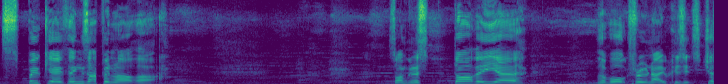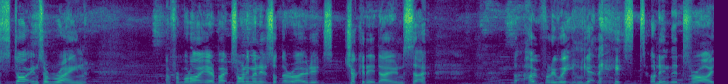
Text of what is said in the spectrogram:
Spooky how things happen like that. So I'm going to start the uh, the walk through now because it's just starting to rain. And from what I hear, about 20 minutes up the road, it's chucking it down. So, hopefully we can get this done in the dry.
